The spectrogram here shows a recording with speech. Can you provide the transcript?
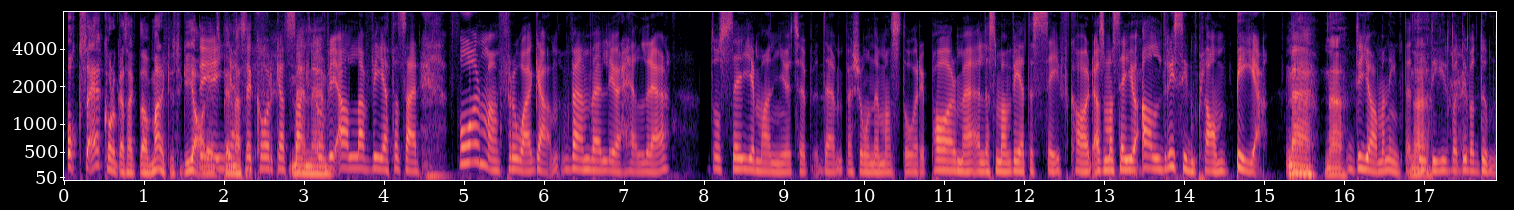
också är korkat sagt av Marcus tycker jag, Det är jättekorkat sagt Men, och vi alla vet att så här, får man frågan, vem väljer hellre? Då säger man ju typ den personen man står i par med eller som man vet är safe card. Alltså man säger ju aldrig sin plan B. Nej. Nej. Det gör man inte, Nej. det, det, är bara, det är bara dumt.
